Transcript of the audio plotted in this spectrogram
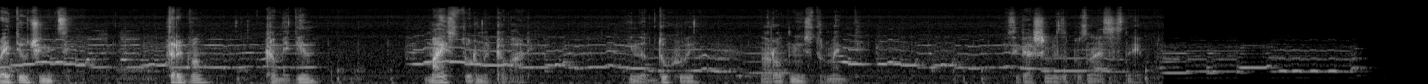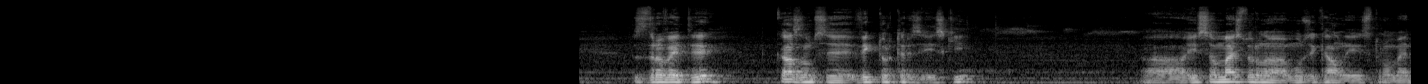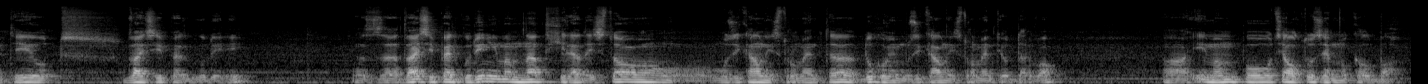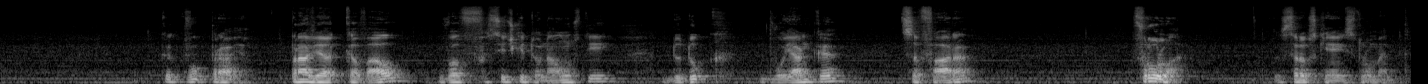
Здравейте, ученици! Тръгвам към един майстор на кавали и на духови народни инструменти. Сега ще ви запозная с него. Здравейте, казвам се Виктор Терзийски и съм майстор на музикални инструменти от 25 години. За 25 години имам над 1100 музикални инструмента, духови музикални инструменти от дърво. Имам по цялото земно кълбо. Какво правя? Правя кавал в всички тоналности, дудук, двоянка, цафара, фрула, сръбския инструмент.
